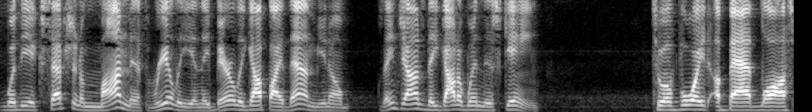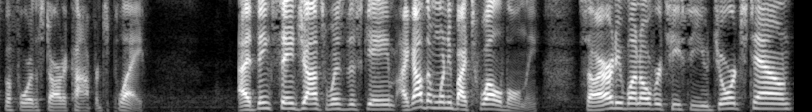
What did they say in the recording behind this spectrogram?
with the exception of Monmouth, really, and they barely got by them, you know, St. John's, they got to win this game to avoid a bad loss before the start of conference play. I think St. John's wins this game. I got them winning by 12 only. So I already went over TCU Georgetown.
